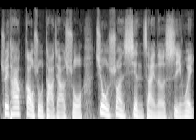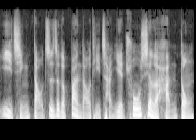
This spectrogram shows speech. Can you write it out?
所以他要告诉大家说，就算现在呢是因为疫情导致这个半导体产业出现了寒冬，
